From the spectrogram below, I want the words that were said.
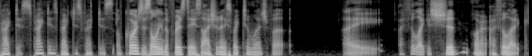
Practice, practice, practice, practice. Of course it's only the first day, so I shouldn't expect too much, but I I feel like it should or I feel like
